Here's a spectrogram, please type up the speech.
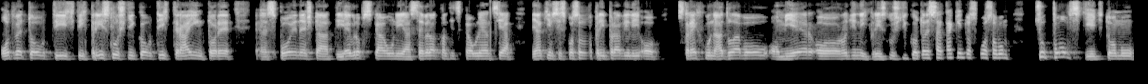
odvetov tých, tých príslušníkov tých krajín, ktoré e, Spojené štáty, Európska únia, Severoatlantická aliancia nejakým si spôsobom pripravili o strechu nad hlavou, o mier, o rodinných príslušníkov, ktoré sa takýmto spôsobom chcú pomstiť tomu,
